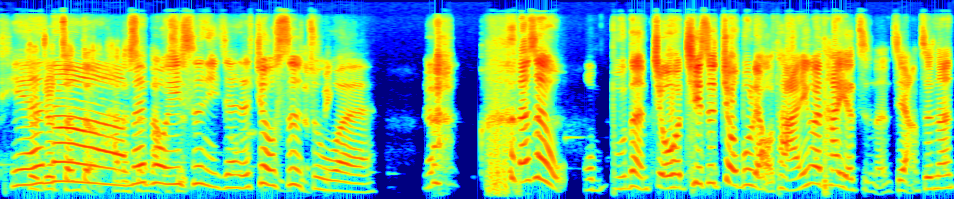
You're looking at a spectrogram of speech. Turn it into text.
天呐，没不好意思，你简直救世主哎！但是我不能救，我其实救不了他，因为他也只能这样，只能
